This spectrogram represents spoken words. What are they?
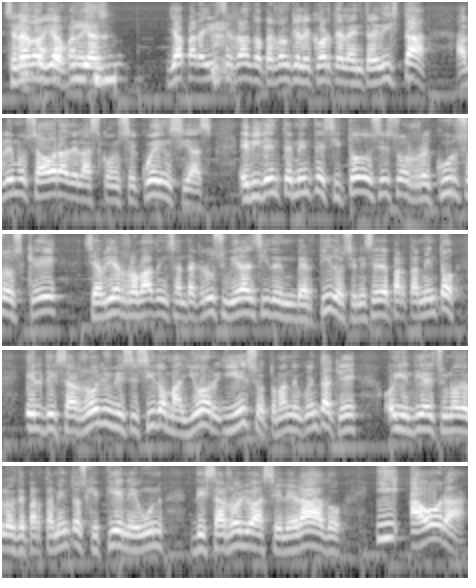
Senador, ya para ir cerrando, perdón que le corte la entrevista, Hablemos ahora de las consecuencias. Evidentemente, si todos esos recursos que se habrían robado en Santa Cruz hubieran sido invertidos en ese departamento, el desarrollo hubiese sido mayor y eso tomando en cuenta que hoy en día es uno de los departamentos que tiene un desarrollo acelerado y ahora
